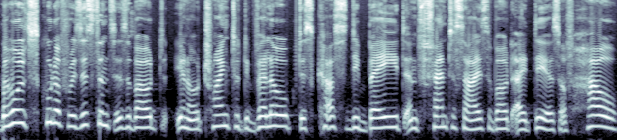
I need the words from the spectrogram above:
the whole school of resistance is about you know trying to develop, discuss, debate, and fantasize about ideas of how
